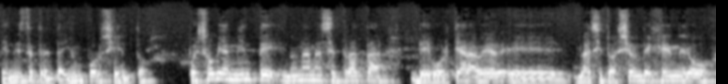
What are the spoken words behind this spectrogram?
en este 31%, pues obviamente no nada más se trata de voltear a ver eh, la situación de género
